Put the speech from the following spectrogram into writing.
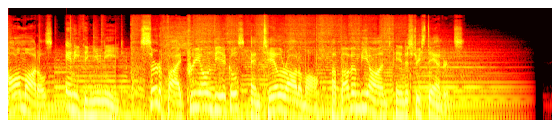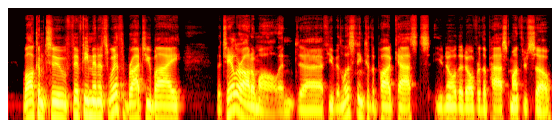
all models, anything you need. Certified pre owned vehicles and Taylor Automall, above and beyond industry standards. Welcome to 50 Minutes with, brought to you by the Taylor Auto Mall. And uh, if you've been listening to the podcasts, you know that over the past month or so,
